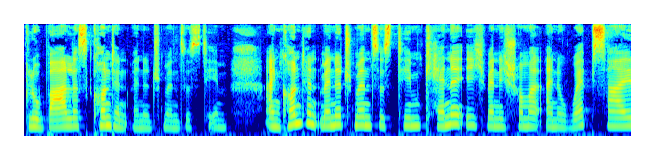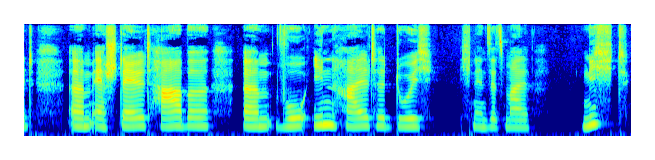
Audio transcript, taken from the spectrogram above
globales Content Management System. Ein Content Management System kenne ich, wenn ich schon mal eine Website ähm, erstellt habe, ähm, wo Inhalte durch, ich nenne es jetzt mal, nicht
